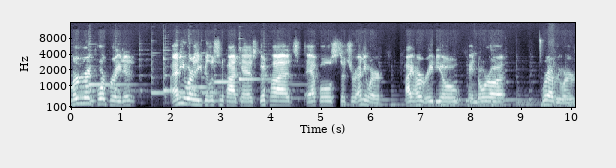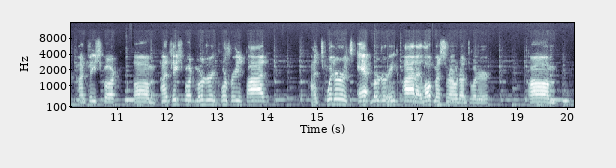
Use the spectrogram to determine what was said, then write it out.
Murder Incorporated anywhere that you can listen to podcasts, Good Pods, Apple, Stitcher, anywhere. iHeartRadio, Pandora, we're everywhere. On Facebook, um, on Facebook, Murder Incorporated Pod. On Twitter, it's at Murder Inc Pod. I love messing around on Twitter. Um,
